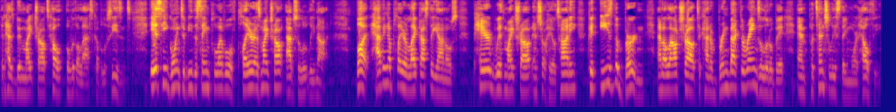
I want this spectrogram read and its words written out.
that has been Mike Trout's health over the last couple of seasons. Is he going to be the same level of player as Mike Trout? Absolutely not. But having a player like Castellanos paired with Mike Trout and Shohei Ohtani could ease the burden and allow Trout to kind of bring back the reins a little bit and potentially stay more healthy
